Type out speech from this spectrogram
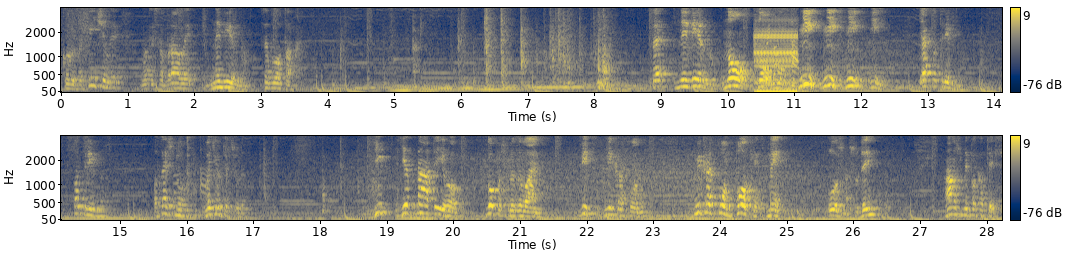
Коли закінчили, вони зібрали невірно. Це було так. Це невірно. No, no, no. Ні, ні, ні, ні. Як потрібно? Потрібно. Оце шнур. Витягнути сюди. Від'єднати його. Кнопочку називаємо від мікрофону. Мікрофон поки ми ложимо сюди. Головне, щоб не покотився.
